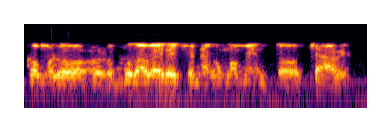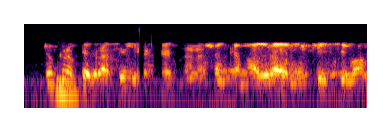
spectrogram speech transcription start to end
como lo, pudo haber hecho en algún momento Chávez. Yo creo que Brasil es una nación que ha madurado muchísimo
